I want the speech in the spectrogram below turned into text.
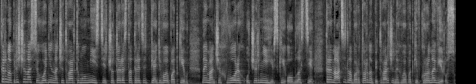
Тернопільщина сьогодні на четвертому місці 435 випадків. Найменше хворих у Чернігівській області 13 лабораторно підтверджених випадків коронавірусу.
